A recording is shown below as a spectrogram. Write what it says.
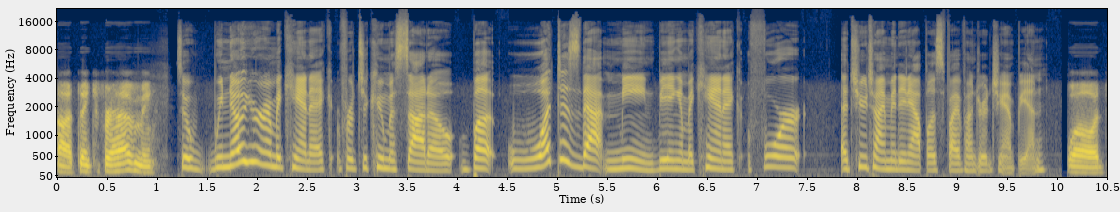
Uh, thank you for having me. So, we know you're a mechanic for Takuma Sato, but what does that mean, being a mechanic for a two time Indianapolis 500 champion? Well, it's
